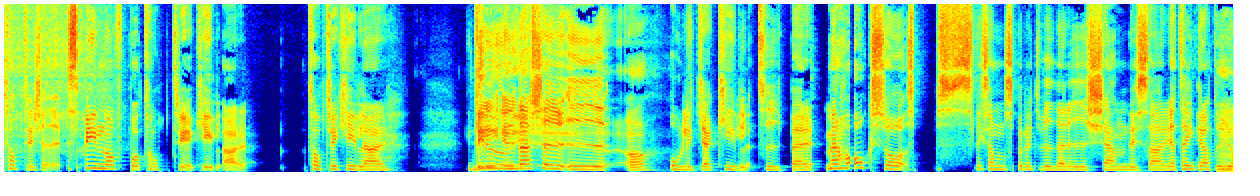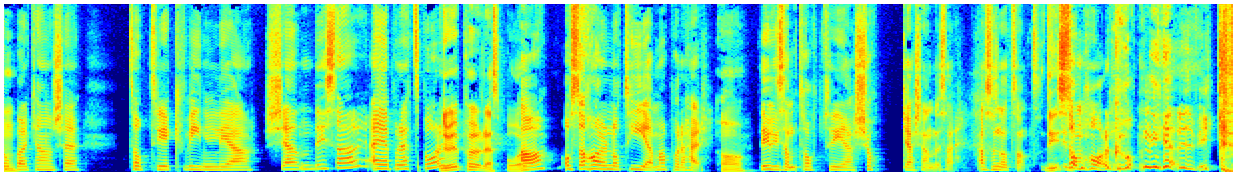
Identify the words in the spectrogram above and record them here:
Topp tre tjejer. Spin-off på topp tre killar. Topp tre killar. Är- Grundar sig i Ja. olika killtyper. Men har också liksom spunnit vidare i kändisar. Jag tänker att du Mm. jobbar kanske topp tre kvinnliga kändisar. Är jag på rätt spår? Du är på rätt spår. Ja, och så har du något tema på det här. Ja. Det är liksom topp tre tjocka kändisar. Alltså något sånt. Det- Som har gått ner i vikt.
